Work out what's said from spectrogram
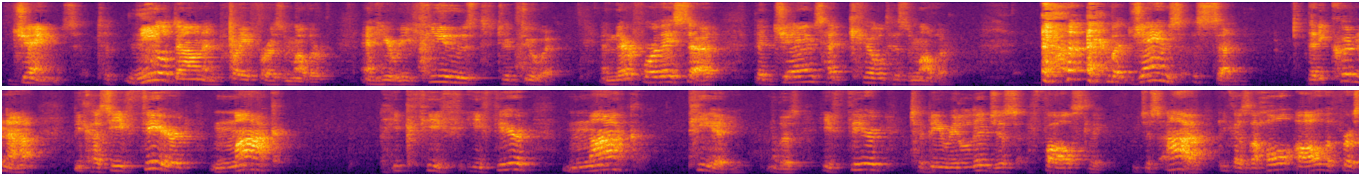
James to kneel down and pray for his mother, and he refused to do it. And therefore they said that James had killed his mother. but James said that he could not because he feared mock, he, he, he feared mock piety. In other words, he feared to be religious falsely, which is odd because the whole, all the first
